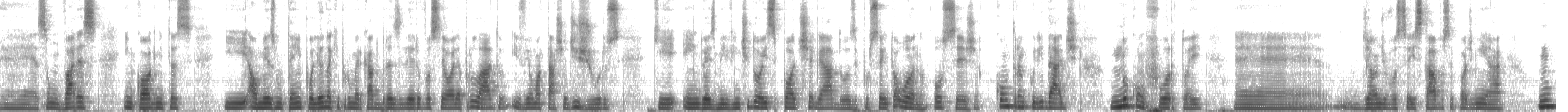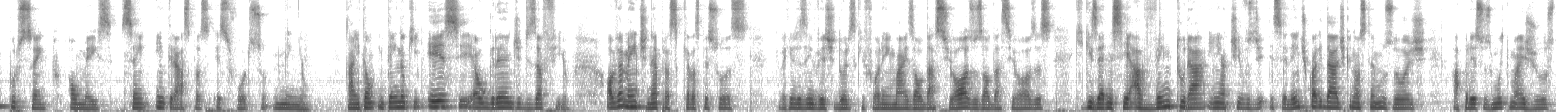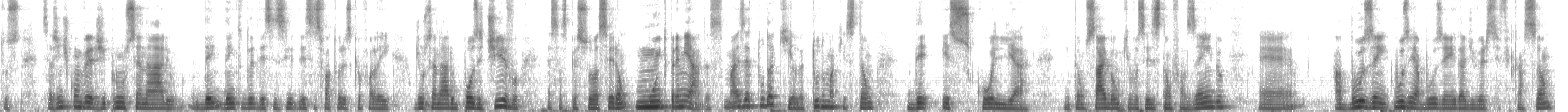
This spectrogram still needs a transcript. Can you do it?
É, são várias incógnitas e ao mesmo tempo, olhando aqui para o mercado brasileiro, você olha para o lado e vê uma taxa de juros que em 2022 pode chegar a 12% ao ano, ou seja, com tranquilidade, no conforto aí é, de onde você está, você pode ganhar 1% ao mês sem, entre aspas, esforço nenhum. Tá? Então entendam que esse é o grande desafio. Obviamente, né, para aquelas pessoas para aqueles investidores que forem mais audaciosos, audaciosas, que quiserem se aventurar em ativos de excelente qualidade que nós temos hoje, a preços muito mais justos. Se a gente convergir para um cenário de, dentro desses, desses fatores que eu falei, de um cenário positivo, essas pessoas serão muito premiadas. Mas é tudo aquilo, é tudo uma questão de escolha. Então saibam o que vocês estão fazendo, é, abusem, usem e abusem aí da diversificação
